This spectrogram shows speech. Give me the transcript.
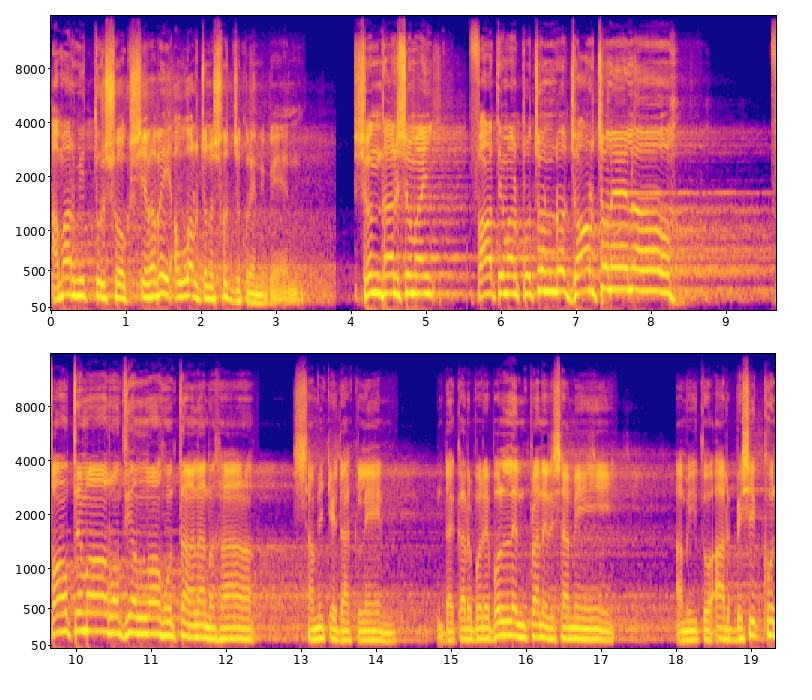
আমার মৃত্যুর শোক সেভাবেই আল্লাহর জন্য সহ্য করে নেবেন। সন্ধ্যার সময় ফাতেমার প্রচণ্ড জ্বর চলে এলো। ফাতেমা রদিয়াল্লাহু তাআলাহা স্বামীকে ডাকলেন ডাকার পরে বললেন প্রাণের স্বামী, আমি তো আর বেশিক্ষণ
